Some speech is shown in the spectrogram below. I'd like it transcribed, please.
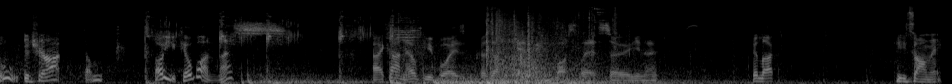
Ooh, Good shot. some. Oh, you killed one. Nice. I can't help you boys because I'm camping the boss there, so you know. Good luck. He saw me.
